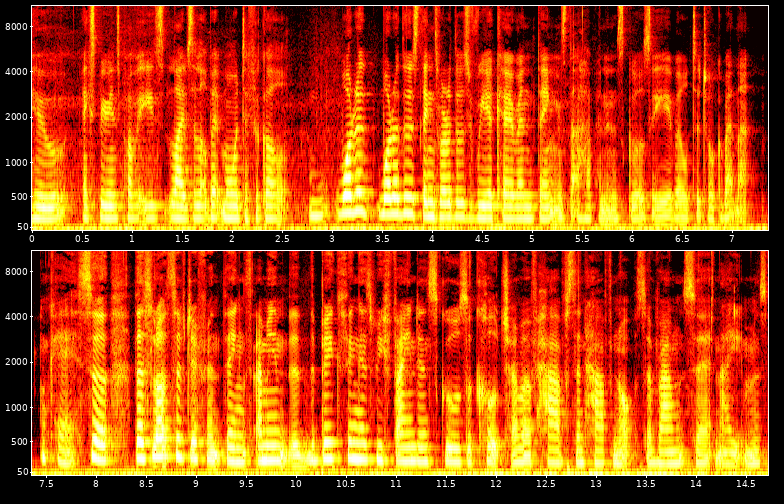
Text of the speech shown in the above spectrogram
who experience poverty's lives a little bit more difficult, what are what are those things? What are those reoccurring things that happen in schools? Are you able to talk about that? Okay, so there's lots of different things. I mean, the, the big thing is we find in schools a culture of haves and have-nots around certain items.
